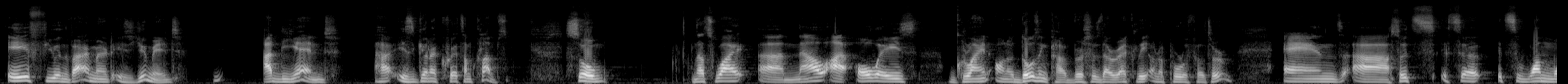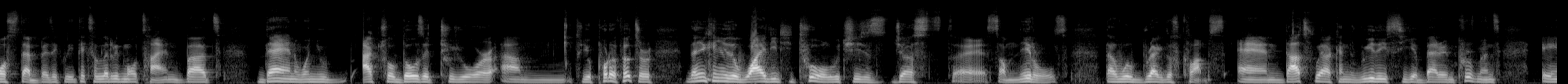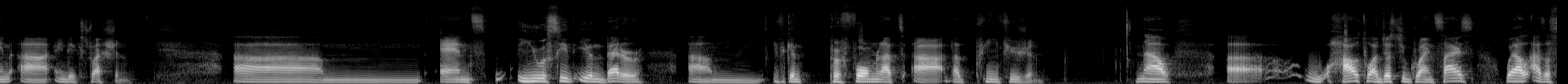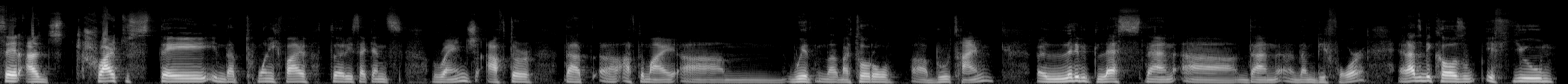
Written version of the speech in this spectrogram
if your environment is humid at the end uh, is gonna create some clumps. So that's why uh, now I always grind on a dosing cup versus directly on a portafilter. And uh, so it's it's a it's one more step basically. It takes a little bit more time, but then when you actual dose it to your um, to your portafilter, then you can use a WDT tool, which is just uh, some needles that will break those clumps, and that's where I can really see a better improvement in uh, in the extraction um, and you will see it even better um, if you can perform that uh, that pre-infusion. Now, uh, how to adjust your grind size? Well, as I said, I try to stay in that 25-30 seconds range after that uh, after my um, with my total uh, brew time a little bit less than uh, than than before and that's because if you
